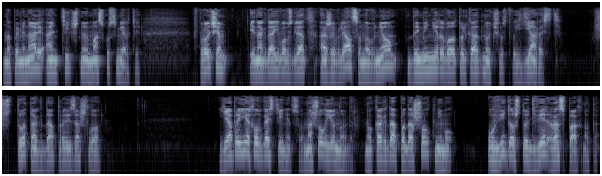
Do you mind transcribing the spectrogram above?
напоминали античную маску смерти. Впрочем, Иногда его взгляд оживлялся, но в нем доминировало только одно чувство — ярость. Что тогда произошло? Я приехал в гостиницу, нашел ее номер, но когда подошел к нему, увидел, что дверь распахнута.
